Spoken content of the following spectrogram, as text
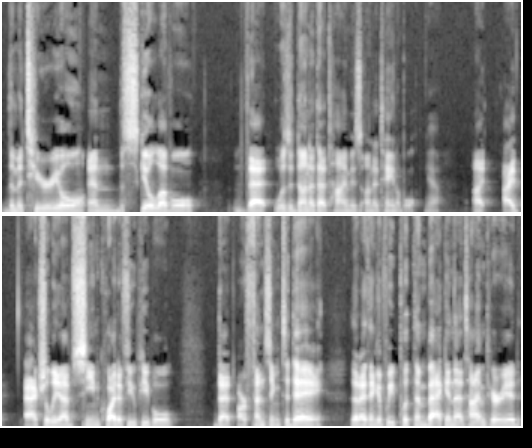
the material and the skill level that was done at that time is unattainable. Yeah. I I actually I've seen quite a few people that are fencing today that I think if we put them back in that time period,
